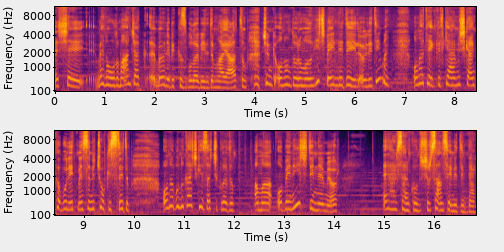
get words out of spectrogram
E, Şey, ben oğluma ancak e, böyle bir kız bulabildim hayatım. Çünkü onun durumu hiç belli değil, öyle değil mi? Ona teklif gelmişken kabul etmesini çok istedim. Ona bunu kaç kez açıkladım. Ama o beni hiç dinlemiyor. Eğer sen konuşursan seni dinler.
